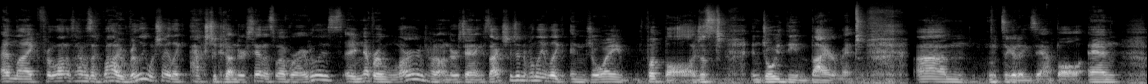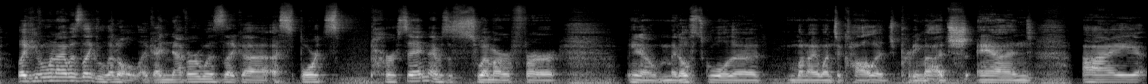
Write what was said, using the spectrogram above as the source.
And like, for a long time, I was like, wow, I really wish I like actually could understand this. whatever. I realized I never learned how to understand it because I actually didn't really like enjoy football. I just enjoyed the environment. Um, it's a good example. And like, even when I was like little, like, I never was like a, a sports person. I was a swimmer for, you know, middle school to when I went to college, pretty much. And I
